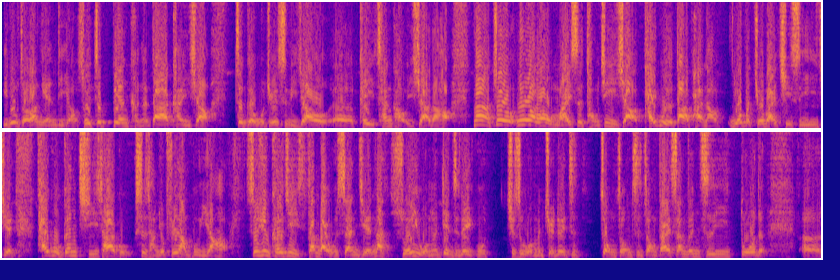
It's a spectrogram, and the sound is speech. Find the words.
一路走到年底哦，所以这边可能大家看一下，这个我觉得是比较呃可以参考一下的哈。那最后另外的话，我们还是统计一下台股的大盘哦，有九百七十一间，台股跟其他股市场就非常不一样哈。资讯科技三百五十三间，那所以我们电子类股就是我们绝对是。重中之重，大概三分之一多的，呃，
